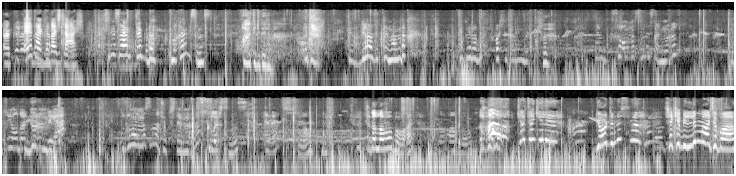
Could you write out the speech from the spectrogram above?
Evet arkadaşlar. Şimdi sen de burada bakar mısınız? Hadi gidelim. Hadi. Biz birazcık tırmandık. Çok yorulduk. Başlatalım da. Hem kısa olmasını istemiyoruz. Bütün yolları görün diye. Uzun olmasını da çok istemiyoruz. Sıkılırsınız Evet. falan. Şurada lavabo var. Kertenkele. Gördünüz mü? Çekebildim mi acaba? Aa,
